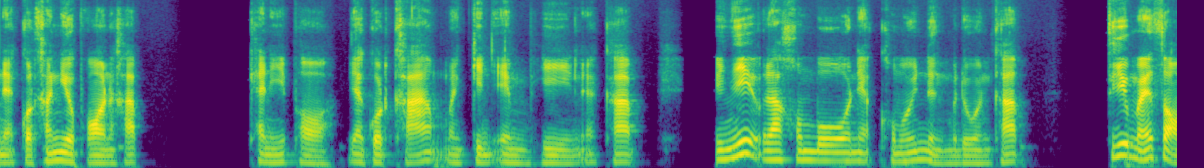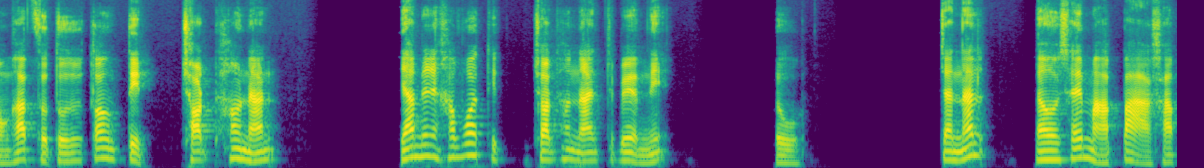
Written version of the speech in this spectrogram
เนี่ยกดครั้งเดียวพอนะครับ แค่นี้พออย่ากดค้างมันกิน MP นะครับทีนี้เวลาคอมโบเนี่ยคอมโบที่หนึ่งมาดูกันครับสกิลหมายสองครับศัตรูต้องติดช็อตเท่านั้น ย้ำเลยนะครับว่าติด ช็อตเท่านั้นจะเป็นแบบนี้ ดู จากนั้นเราใช้หมาป่าครับ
